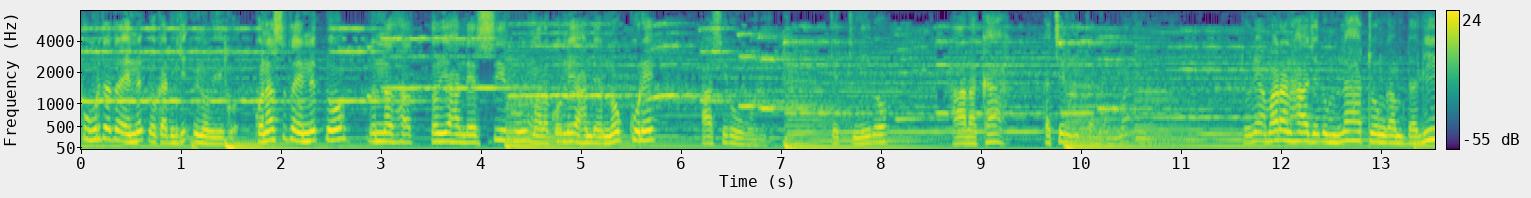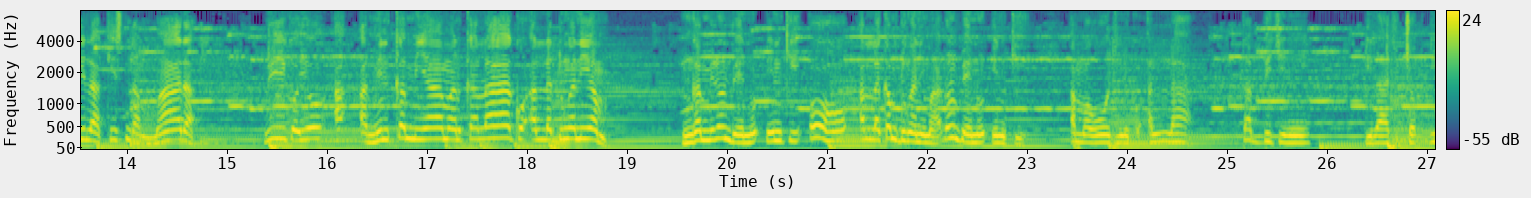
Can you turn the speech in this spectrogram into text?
ko wurtata e neɗɗo kadi jiɗɗino wiigo. Ko nastata e neɗɗo ɗon yaha nder sirru mala ko ɗon yaha nder nokkure ha sirru woni. Kettiniɗo haala ka ka cellitanam ma to ni a maran haaje ɗum laato ngam dalila kisdam maɗa wiigo yo a'a min kam mi yaman kala ko allah duganiyam ngam miɗon ɓe nuɗɗinki. Oho allah kam duganima ɗon ɓe nuɗɗinki. Amma wodini ko allah tabbitini ɗi laati coɓɗi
